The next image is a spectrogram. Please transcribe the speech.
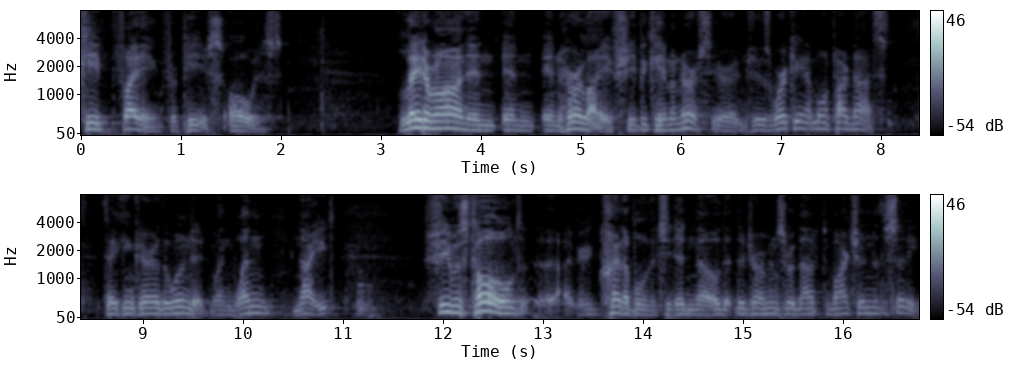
keep fighting for peace always. Later on in, in, in her life, she became a nurse here, and she was working at Montparnasse, taking care of the wounded. When one night, she was told, uh, incredible that she didn't know, that the Germans were about to march into the city.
